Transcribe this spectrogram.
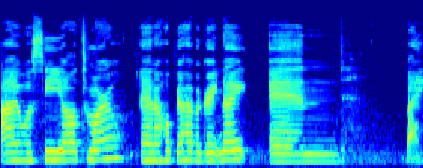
I will see y'all tomorrow, and I hope y'all have a great night. And bye.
